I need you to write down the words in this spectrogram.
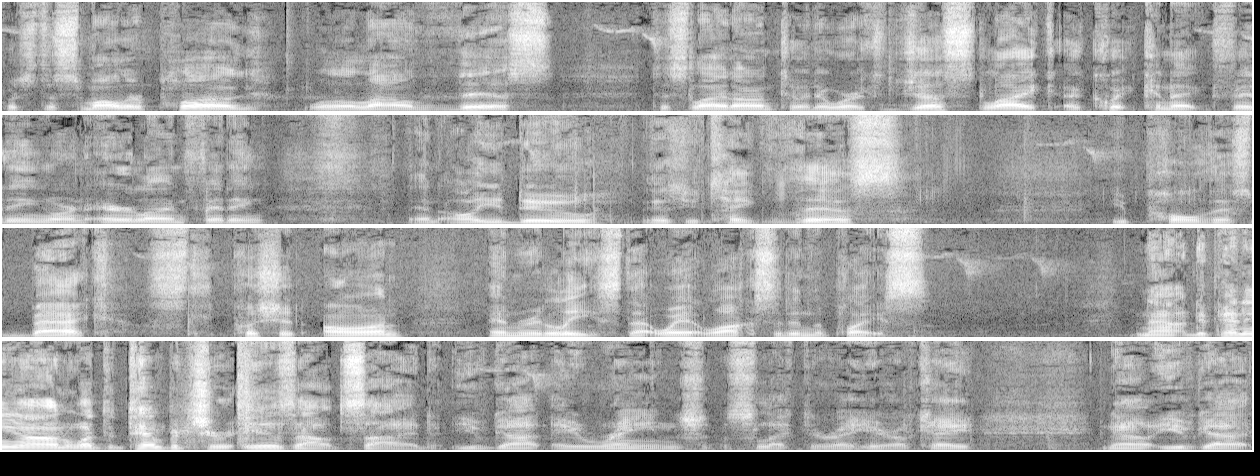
which the smaller plug will allow this to slide onto it. It works just like a quick connect fitting or an airline fitting. And all you do is you take this, you pull this back, push it on, and release. That way it locks it into place. Now, depending on what the temperature is outside, you've got a range selector right here, okay? Now, you've got,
